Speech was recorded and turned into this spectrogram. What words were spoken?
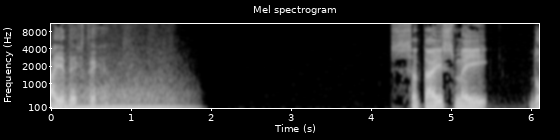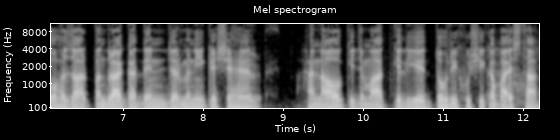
आइए देखते हैं। सत्ताईस मई 2015 का दिन जर्मनी के शहर हनाओ की जमात के लिए दोहरी खुशी का बायस था।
